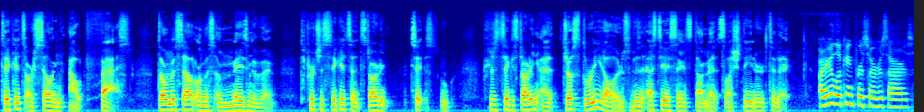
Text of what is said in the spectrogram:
Tickets are selling out fast. Don't miss out on this amazing event. To purchase tickets at starting... Purchase tickets starting at just $3. Visit stasaints.net slash theater today. Are you looking for service hours?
